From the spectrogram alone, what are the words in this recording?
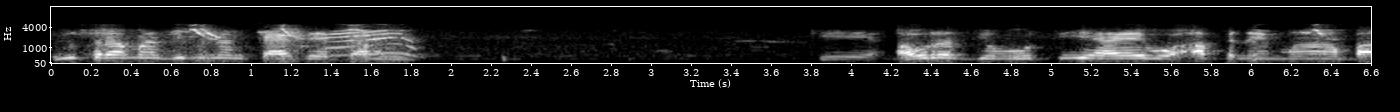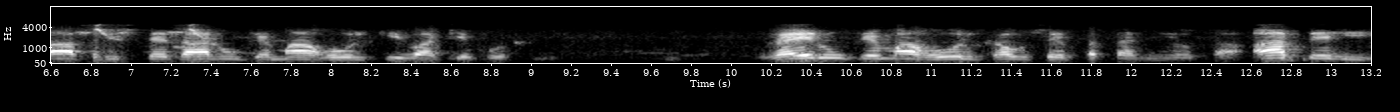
دوسرا میں ضمن کہہ دیتا ہوں کہ عورت جو ہوتی ہے وہ اپنے ماں باپ رشتہ داروں کے ماحول کی واقف ہوتی ہے۔ غیروں کے ماحول کا اسے پتہ نہیں ہوتا۔ آتے ہی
